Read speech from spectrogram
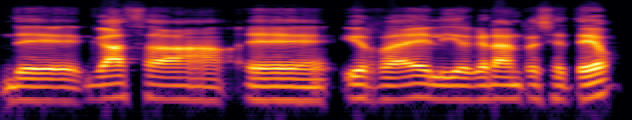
de Gaza, eh, Israel y el gran reseteo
